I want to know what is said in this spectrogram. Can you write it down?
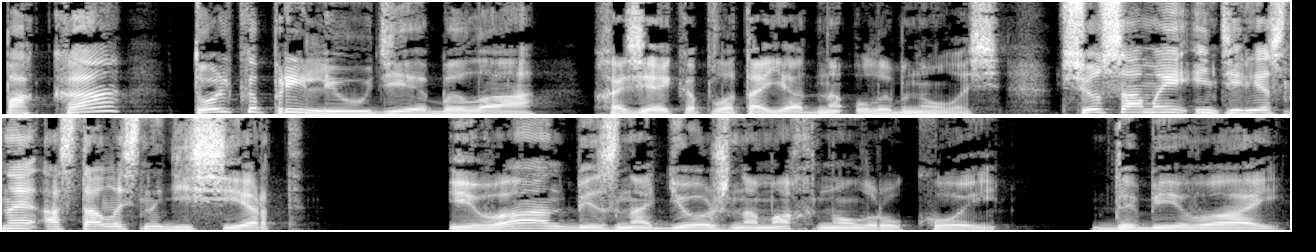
«Пока только прелюдия была», — хозяйка плотоядно улыбнулась. «Все самое интересное осталось на десерт». Иван безнадежно махнул рукой. «Добивай!»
